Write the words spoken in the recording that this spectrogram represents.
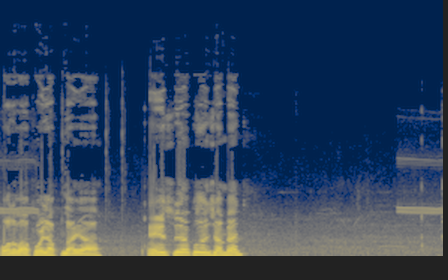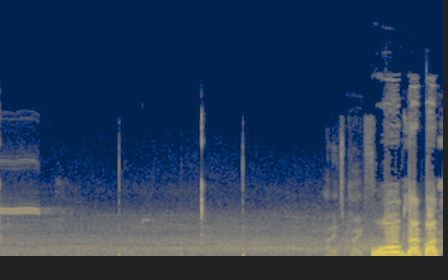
O zaman foul yaptılar ya. En üstüne kullanacağım ben. Oo güzel pas.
